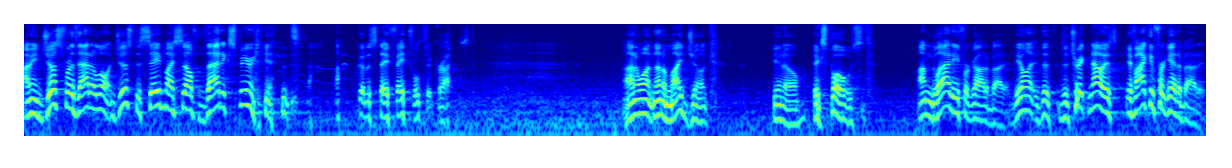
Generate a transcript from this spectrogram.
I mean, just for that alone, just to save myself that experience, I'm going to stay faithful to Christ. I don't want none of my junk you know, exposed. I'm glad he forgot about it. The, only, the, the trick now is if I can forget about it,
